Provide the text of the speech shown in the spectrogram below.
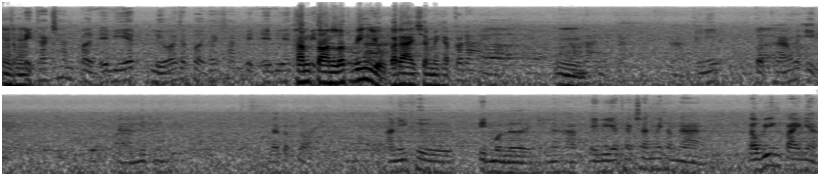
อือฮึ จะปิด traction เปิด ABS หรือว่าจะเปิด traction ปิด ABS ทำตอนรถวิ่งอยู่ก็ได้ใช่ไหมครับ ก็ได้ครับอืม ทำได้เหมือนกันอ่าทีนี้กดค้างไว้อีกอ่านิดนึงแล้วก็ปล่อย อันนี้คือปิดหมดเลยนะครับ ABS traction ไม่ทำงาน เราวิ่งไปเนี่ย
